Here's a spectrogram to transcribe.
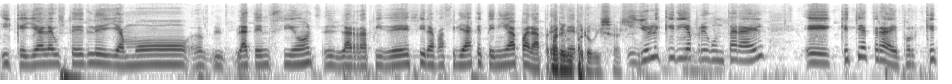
y que ya a usted le llamó eh, la atención la rapidez y la facilidad que tenía para Para aprender. improvisar. Y yo le quería preguntar a él, eh, ¿qué te atrae? ¿Por qué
